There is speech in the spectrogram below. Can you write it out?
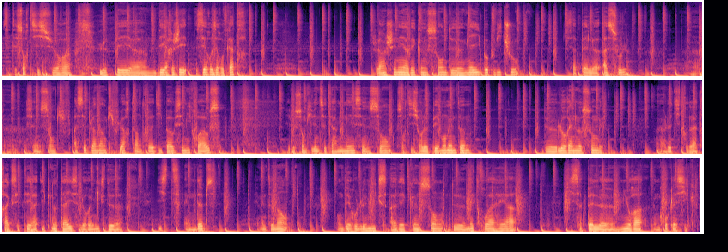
C'était sorti sur le P DRG 004. Je vais enchaîner avec un son de Miai Popovicou qui s'appelle Asoul. C'est un son assez planant qui flirte entre Deep House et Micro House. Et le son qui vient de se terminer, c'est un son sorti sur l'EP Momentum de Lauren Losung. Euh, le titre de la track c'était euh, Hypnotize, le remix de euh, East and Dubs. Et maintenant, on déroule le mix avec un son de Metro Area qui s'appelle Mura, un gros classique.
